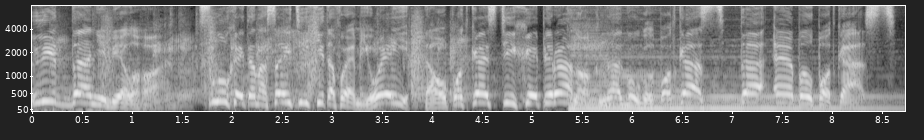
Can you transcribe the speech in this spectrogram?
від Дані Білого. Слухайте на сайті HitFM.ua та у подкасті «Хеппі ранок» на Google Podcasts та Apple Podcasts.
